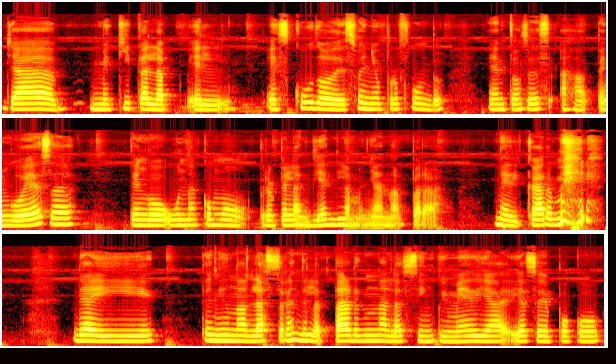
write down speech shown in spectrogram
ya me quita la, el escudo de sueño profundo. Entonces, ajá, tengo esa tengo una como creo que a las 10 de la mañana para medicarme. de ahí tenía una a las 3 de la tarde, una a las 5 y media y hace poco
